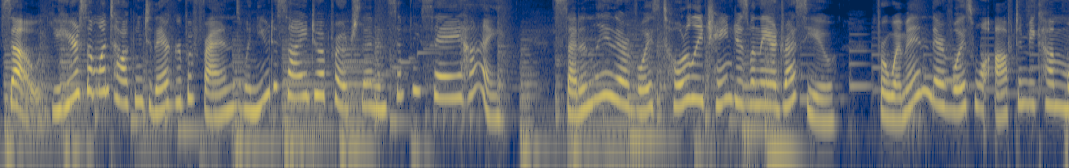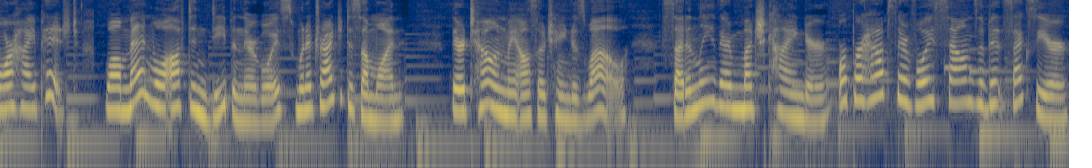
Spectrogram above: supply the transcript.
So, you hear someone talking to their group of friends when you decide to approach them and simply say hi. Suddenly, their voice totally changes when they address you. For women, their voice will often become more high-pitched, while men will often deepen their voice when attracted to someone. Their tone may also change as well. Suddenly, they're much kinder, or perhaps their voice sounds a bit sexier.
